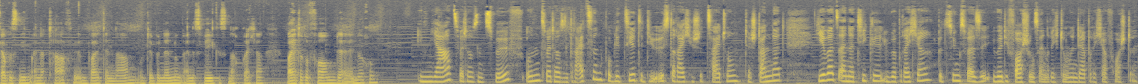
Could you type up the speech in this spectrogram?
Gab es neben einer Tafel im Wald der Namen und der Benennung eines Weges nach Brecher weitere Formen der Erinnerung? Im Jahr 2012 und 2013 publizierte die österreichische Zeitung Der Standard jeweils einen Artikel über Brecher bzw. über die Forschungseinrichtungen der Brecher forschte.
